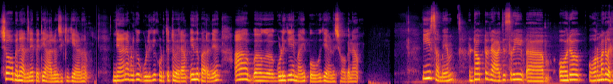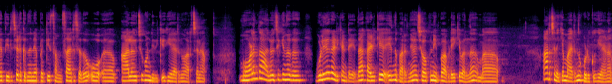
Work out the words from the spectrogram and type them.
ശോഭന അതിനെപ്പറ്റി ആലോചിക്കുകയാണ്. ഞാൻ അവൾക്ക് ഗുളിക കൊടുത്തിട്ട് വരാം എന്ന് പറഞ്ഞ് ആ ഗുളികയുമായി പോവുകയാണ് ശോഭന. ഈ സമയം ഡോക്ടർ രാജശ്രീ ഓരോ ഓർമ്മകളൊക്കെ തിരിച്ചെടുക്കുന്നതിനെ പറ്റി സംസാരിച്ചത് ആലോചിച്ചു കൊണ്ടിരിക്കുകയായിരുന്നു അർച്ചന. മോളെന്താ ആലോചിക്കുന്നത്? ഗുളിക കഴിക്കണ്ടേ? ഇതാ കഴിക്ക് എന്ന് പറഞ്ഞ് ശോഭന ഇപ്പോൾ അവിടേക്ക് വന്ന് അർച്ചനയ്ക്ക് മരുന്ന് കൊടുക്കുകയാണ്.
